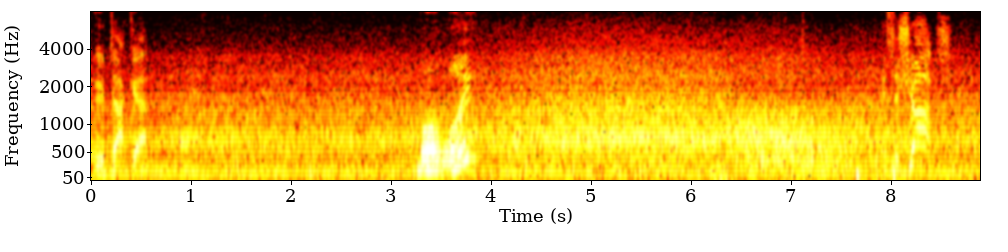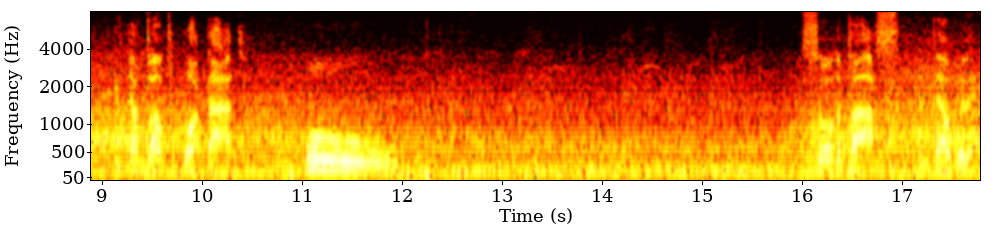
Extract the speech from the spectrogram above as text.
Utaka. Ball boy. It's a shot. He's done well to block that. Oh. Saw the pass and dealt with it.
